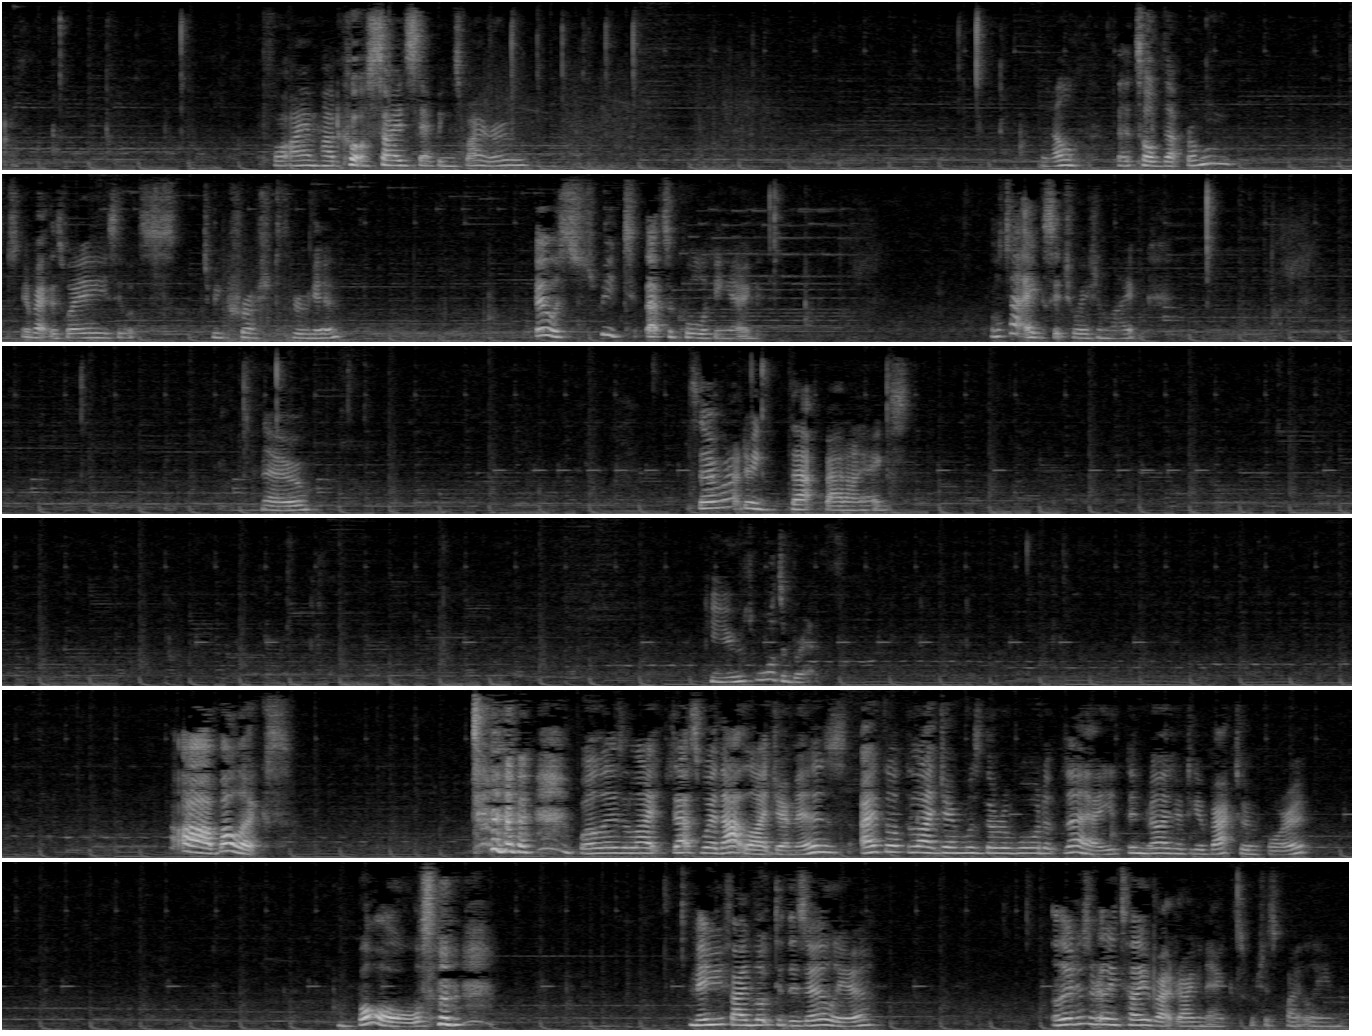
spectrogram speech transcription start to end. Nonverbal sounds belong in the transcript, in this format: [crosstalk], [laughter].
For I am hardcore [laughs] sidestepping Spyro. Well, that solved that problem. Let's go back this way, see what's to be crushed through here. Oh, sweet! That's a cool looking egg. What's that egg situation like? No. So we're not doing that bad on eggs. Use water breath. Ah, bollocks! [laughs] well, there's a light. That's where that light gem is. I thought the light gem was the reward up there. You didn't realize you had to go back to him for it. Balls! [laughs] Maybe if I'd looked at this earlier. Although it doesn't really tell you about dragon eggs, which is quite lame.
